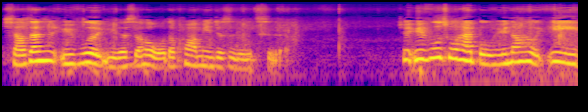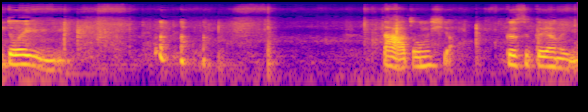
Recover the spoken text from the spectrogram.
小三是渔夫的鱼的时候，我的画面就是如此的。就渔夫出海捕鱼，然后一堆鱼，大中小。各式各样的鱼。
